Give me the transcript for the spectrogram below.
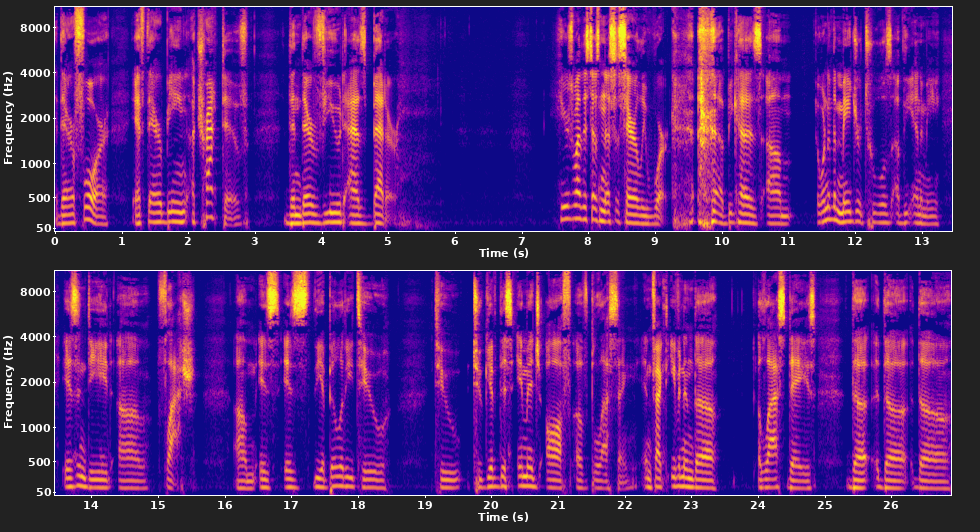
Therefore, if they're being attractive, then they're viewed as better. Here's why this doesn't necessarily work because um, one of the major tools of the enemy is indeed uh, flash, um, is is the ability to to to give this image off of blessing. In fact, even in the last days, the the the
